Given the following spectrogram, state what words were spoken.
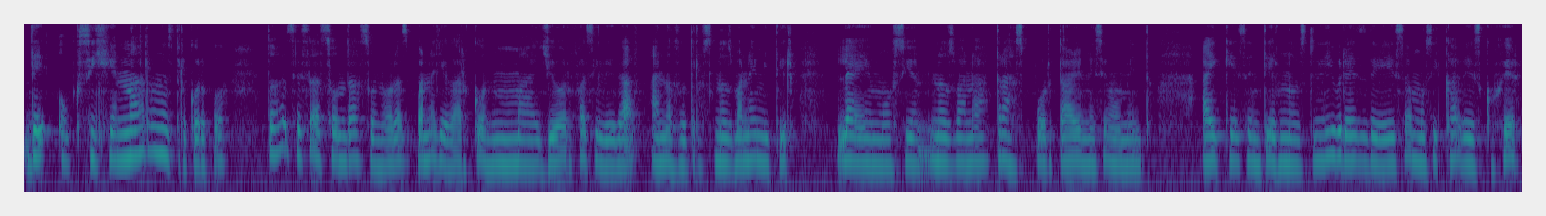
de oxigenar nuestro cuerpo, todas esas ondas sonoras van a llegar con mayor facilidad a nosotros, nos van a emitir la emoción, nos van a transportar en ese momento. Hay que sentirnos libres de esa música, de escoger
